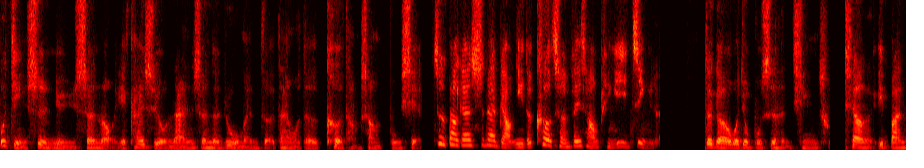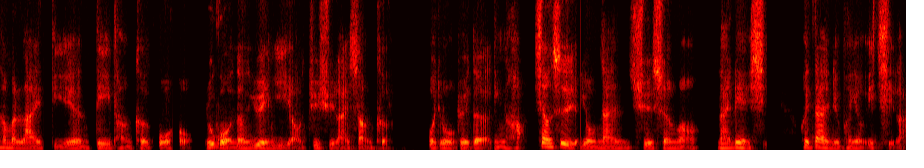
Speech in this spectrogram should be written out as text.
不仅是女生哦，也开始有男生的入门者在我的课堂上出现。这大概是代表你的课程非常平易近人。这个我就不是很清楚。像一般他们来体验第一堂课过后，如果能愿意哦继续来上课，我就觉得挺好。像是有男学生哦来练习，会带女朋友一起来，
